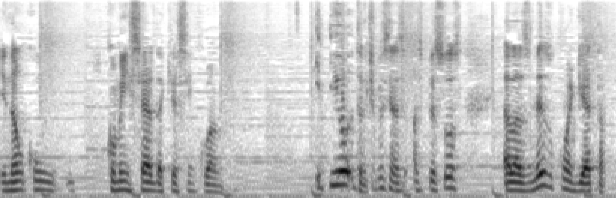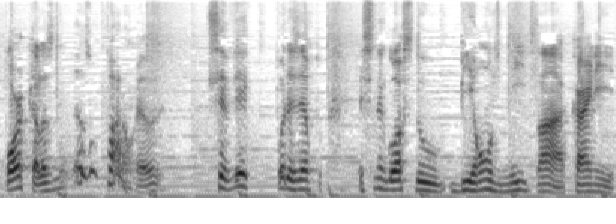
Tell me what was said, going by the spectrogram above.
e não com comer inseto daqui a 5 anos. E, e, outra, tipo assim, as, as, pessoas, elas mesmo com a dieta porca, elas não, elas não param. Elas, você vê, por exemplo, esse negócio do Beyond Meat lá, a carne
